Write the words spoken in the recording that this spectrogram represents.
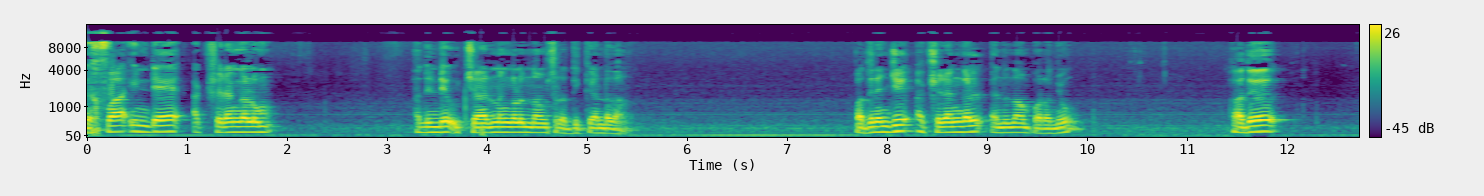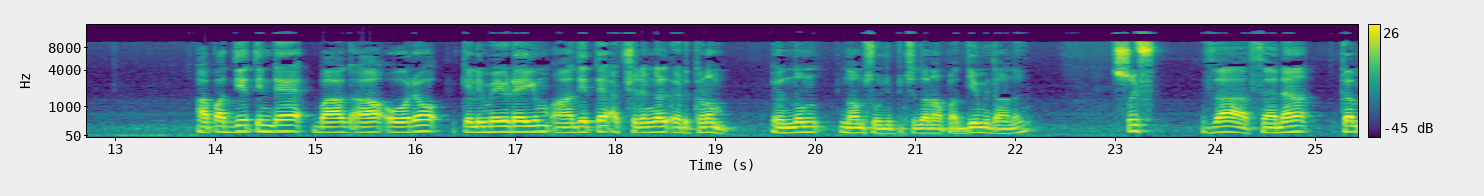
ഇഹ്ഫാഇന്റെ അക്ഷരങ്ങളും അതിന്റെ ഉച്ചാരണങ്ങളും നാം ശ്രദ്ധിക്കേണ്ടതാണ്. പതിനഞ്ച് അക്ഷരങ്ങൾ എന്ന് നാം പറഞ്ഞു. അത് ആ പദ്യത്തിന്റെ ഭാഗ ആ ഓരോ കെലിമയുടെയും ആദ്യത്തെ അക്ഷരങ്ങൾ എടുക്കണം എന്നും നാം സൂചിപ്പിച്ചതാണ് ആ പദ്യം ഇതാണ് സിഫ് ذا ثنا كم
